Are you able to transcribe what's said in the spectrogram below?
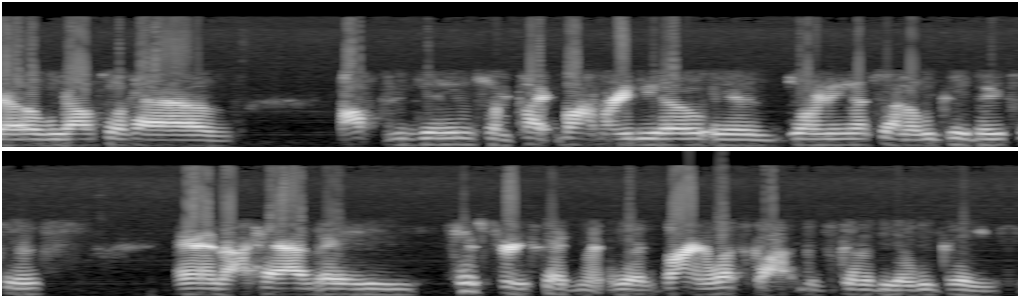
show. We also have Austin James from Pipe Bomb Radio is joining us on a weekly basis, and I have a history segment with Brian Westcott that's going to be a weekly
